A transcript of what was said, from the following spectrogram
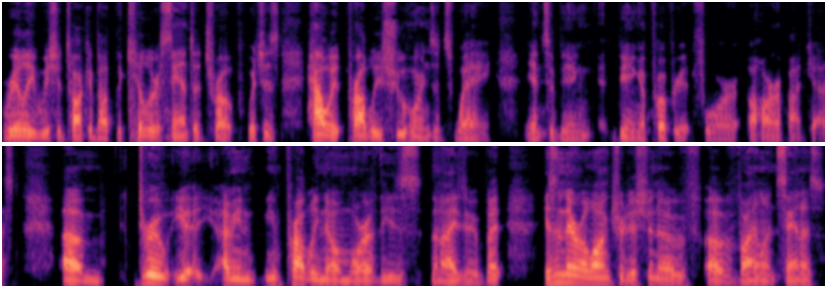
really we should talk about the killer santa trope which is how it probably shoehorns its way into being being appropriate for a horror podcast. Um drew you, i mean you probably know more of these than i do but isn't there a long tradition of of violent santas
